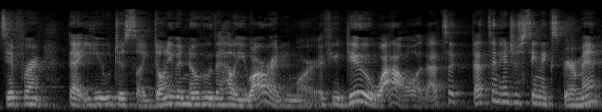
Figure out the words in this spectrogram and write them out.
different that you just like don't even know who the hell you are anymore. If you do, wow, that's a that's an interesting experiment.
